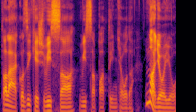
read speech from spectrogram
találkozik, és vissza, visszapattintja oda. Nagyon jó.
